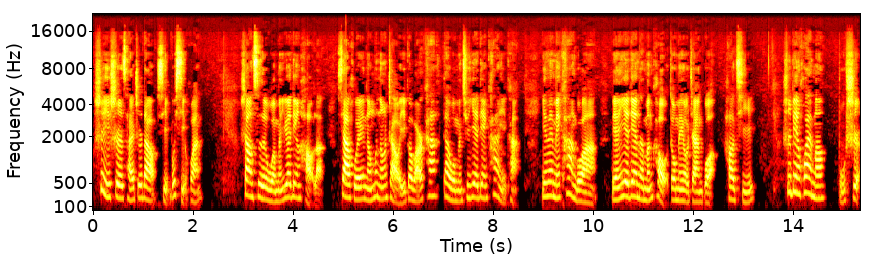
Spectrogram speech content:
试一试才知道喜不喜欢。上次我们约定好了，下回能不能找一个玩咖带我们去夜店看一看？因为没看过啊，连夜店的门口都没有站过，好奇。是变坏吗？不是，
